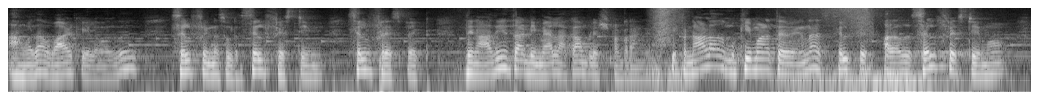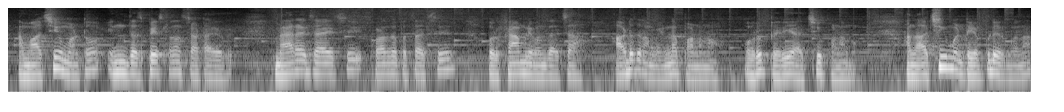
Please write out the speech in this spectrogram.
அவங்க தான் வாழ்க்கையில் வந்து செல்ஃப் என்ன சொல்கிறது self esteem self respect then அதையும் தாண்டி மேலே அக்காம்ப்ளிஷ் பண்ணுறாங்க இப்போ நாலாவது முக்கியமான தேவை என்னன்னா செல்ஃப் அதாவது செல்ஃப் எஸ்டீமும் நம்ம அச்சீவ்மெண்ட்டும் இந்த ஸ்பேஸில் தான் ஸ்டார்ட் ஆகுது. மேரேஜ் ஆகிடுச்சு குழந்தை பத்தாச்சு ஒரு ஃபேமிலி வந்தாச்சா அடுத்து நம்ம என்ன பண்ணணும்? ஒரு பெரிய அச்சீவ் பண்ணணும். அந்த அச்சீவ்மெண்ட் எப்படி இருக்குன்னா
